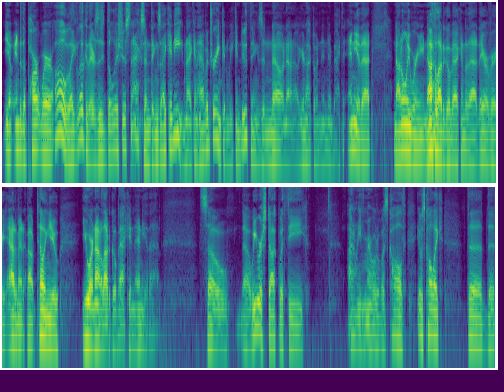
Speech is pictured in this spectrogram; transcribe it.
you know, into the part where, oh, like, look, there's these delicious snacks and things I can eat and I can have a drink and we can do things. And no, no, no, you're not going in back to any of that. Not only were you not allowed to go back into that, they are very adamant about telling you you are not allowed to go back into any of that. So uh, we were stuck with the, I don't even remember what it was called. It was called like the, the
